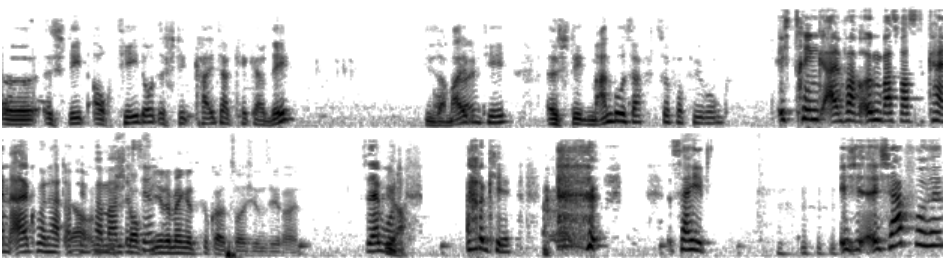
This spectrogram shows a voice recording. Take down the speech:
äh, es steht auch Tee dort. Es steht kalter Kekerde, dieser Okay. Malbentee. Es steht Mangosaft zur Verfügung. Ich trinke einfach irgendwas, was keinen Alkohol hat, auf Ja, jeden Fall mal ich ein bisschen. jede Menge Zuckerzeug in sie rein. Sehr gut. Ja. Okay. Said, ich, ich habe vorhin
